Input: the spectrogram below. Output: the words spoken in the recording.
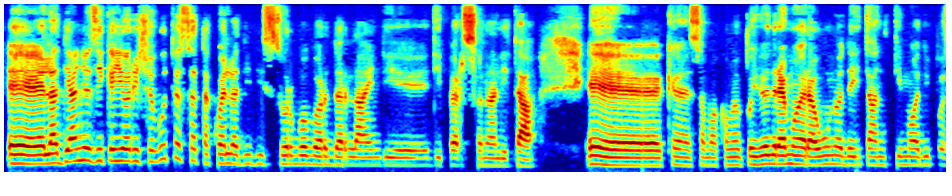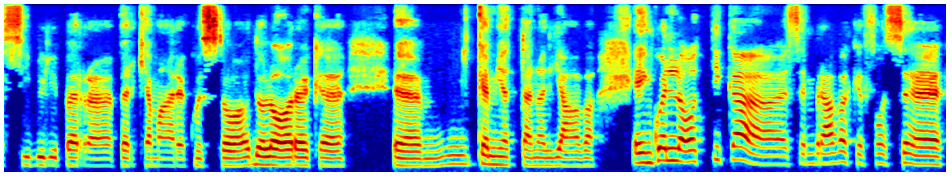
Eh, la diagnosi che io ho ricevuto è stata quella di disturbo borderline di, di personalità, eh, che insomma come poi vedremo era uno dei tanti modi possibili per, per chiamare questo dolore che, ehm, che mi attanagliava. E in quell'ottica sembrava che fosse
